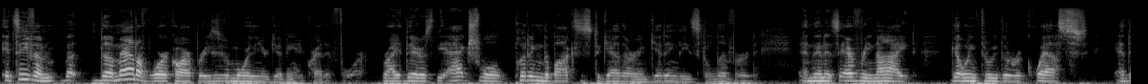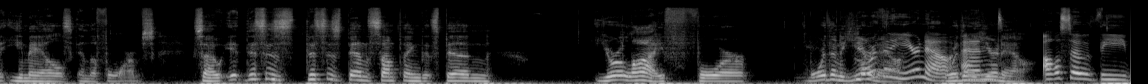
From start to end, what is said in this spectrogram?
It's even, but the amount of work, Harper, is even more than you're giving it credit for, right? There's the actual putting the boxes together and getting these delivered. And then it's every night going through the requests and the emails and the forms. So it, this is this has been something that's been your life for more than a year More now. than a year now. More than and a year now. Also, the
